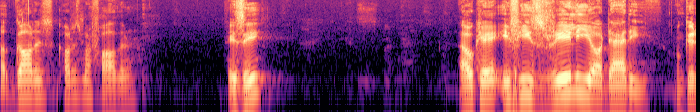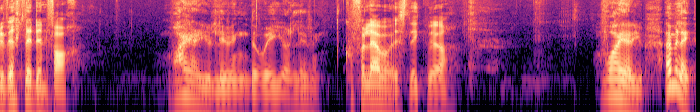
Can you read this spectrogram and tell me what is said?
Uh, God is God is my father. Is he? Okay, if he's really your daddy, Om Gud er virkelig din far, why are you living the way you're living? hvorfor lever vi slik vi gjør? Why are you? I mean, like,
